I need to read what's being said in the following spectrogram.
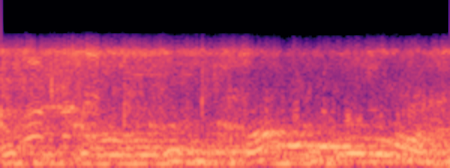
全部でできるわ。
